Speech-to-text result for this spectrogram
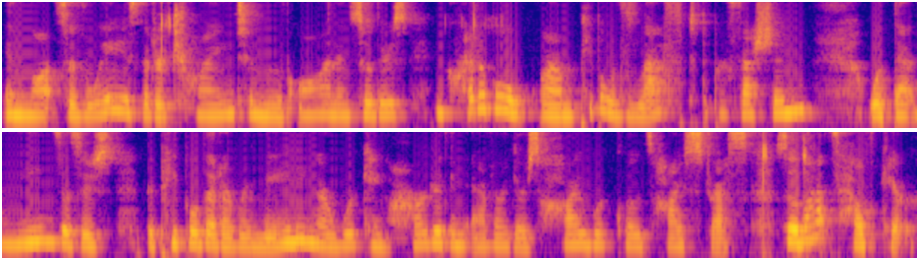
in lots of ways that are trying to move on. And so there's incredible um, people have left the profession. What that means is there's the people that are remaining are working harder than ever. There's high workloads, high stress. So that's healthcare.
